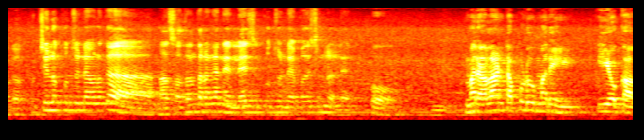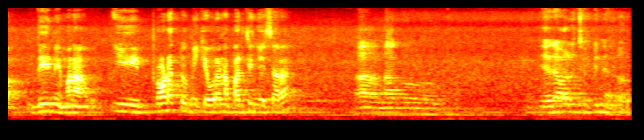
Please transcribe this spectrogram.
ఒక కుర్చీలో కూర్చుండే కనుక నా స్వతంత్రంగా నేను లేచి కూర్చుండే పొజిషన్లో లేదు. ఓ. మరి అలాంటప్పుడు మరి ఈ యొక్క దీన్ని మన ఈ ప్రోడక్ట్ మీకు ఎవరైనా పరిచయం చేశారా? నాకు వేరే వాళ్ళు చెప్పినారు.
